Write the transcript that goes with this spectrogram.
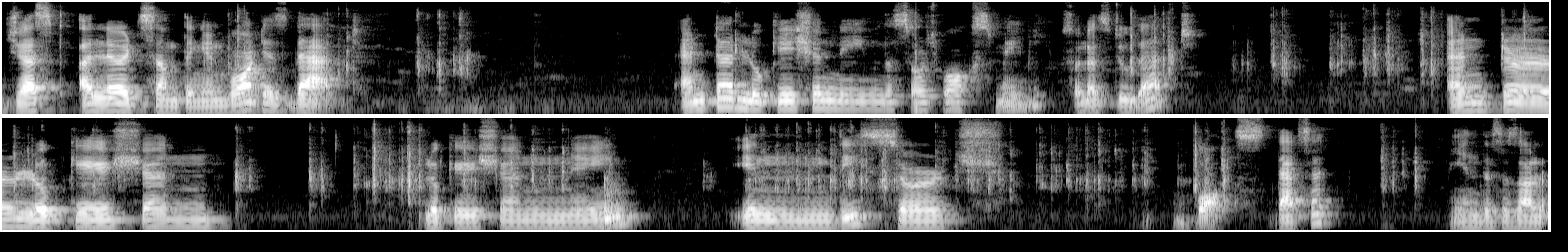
just alert something. And what is that? Enter location name in the search box maybe? So let's do that. Enter location location name in the search box. That's it. And this is our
